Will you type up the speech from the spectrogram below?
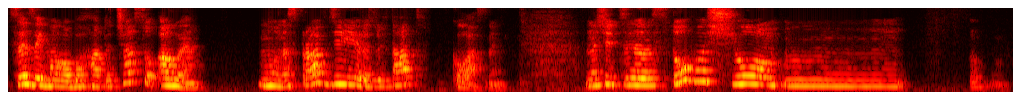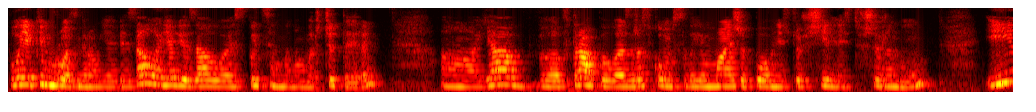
Це займало багато часу, але ну, насправді результат класний. Значить, е, з того, що по яким розмірам я в'язала, я в'язала спицями номер 4. Я втрапила зразком своїм майже повністю в щільність в ширину і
